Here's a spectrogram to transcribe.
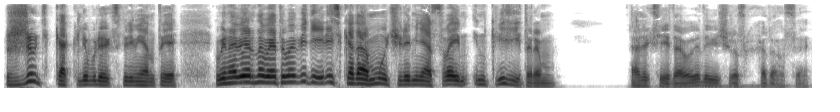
Жуть, как люблю эксперименты. Вы, наверное, в этом убедились, когда мучили меня своим инквизитором. Алексей Давыдович расхохотался.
